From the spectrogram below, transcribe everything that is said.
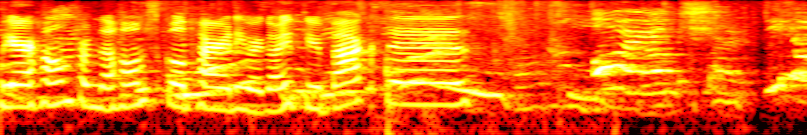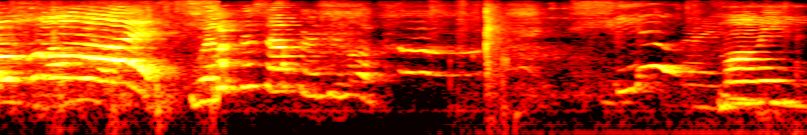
We are home from the homeschool party. We're going through boxes. Orange. These are hot. Look this up, Chrissy. Look. Mommy.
